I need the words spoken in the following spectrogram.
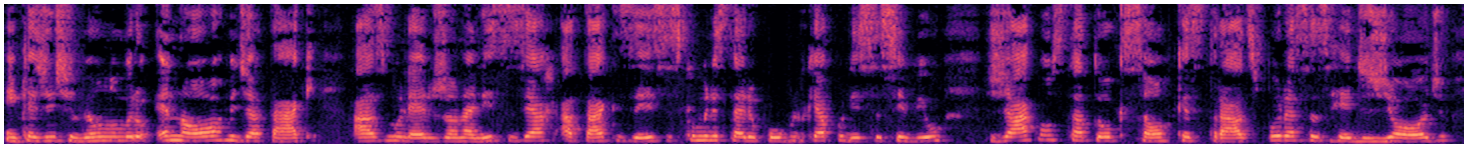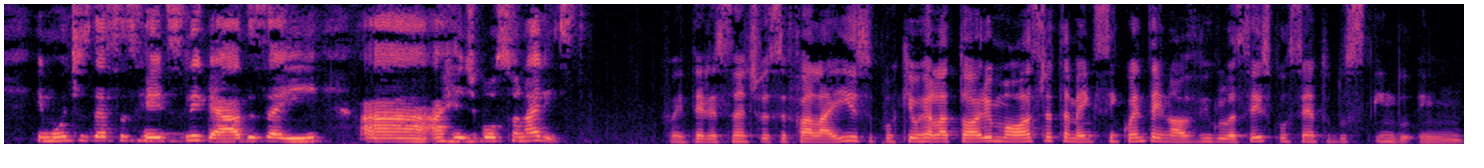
em que a gente vê um número enorme de ataque às mulheres jornalistas e ataques esses que o Ministério Público e a Polícia Civil já constatou que são orquestrados por essas redes de ódio e muitas dessas redes ligadas aí à, à rede bolsonarista. Foi interessante você falar isso, porque o relatório mostra também que 59,6% dos em,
